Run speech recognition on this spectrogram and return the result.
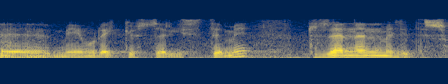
e, memur ek gösterge sistemi düzenlenmelidir.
